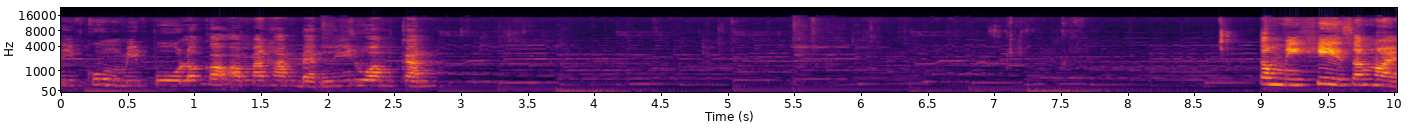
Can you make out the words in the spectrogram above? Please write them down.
มีกุ้งมีปูแล้วก็เอามาทำแบบนี้รวมกันต้องมีขี้สักหน่อย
